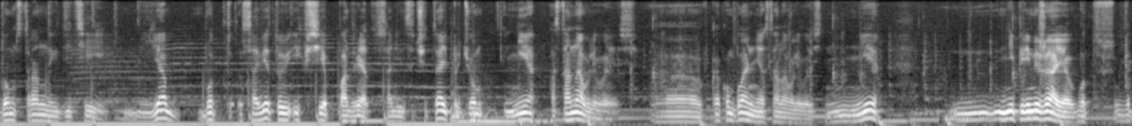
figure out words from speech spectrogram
«Дом странных детей». Я вот советую их все подряд садиться читать, причем не останавливаясь. Э, в каком плане не останавливаясь? Не, не перемежая вот, вот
